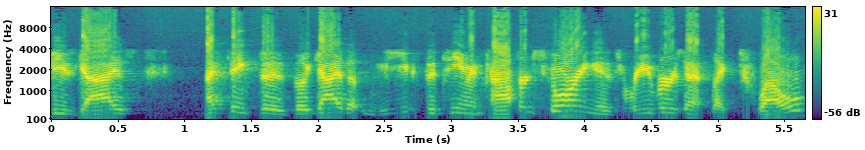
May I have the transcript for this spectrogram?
these guys I think the the guy that leads the team in conference scoring is Reuvers at like 12,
